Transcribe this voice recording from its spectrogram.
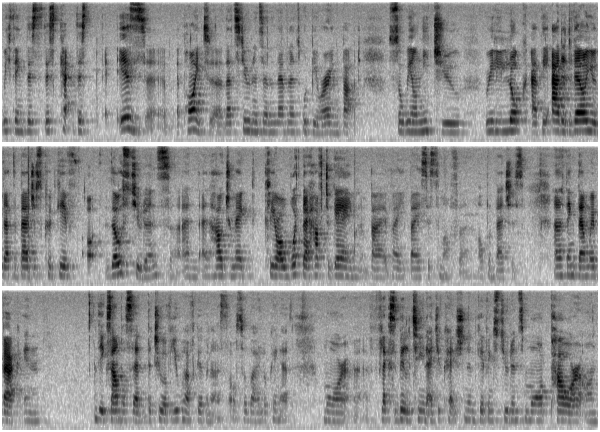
we think this this this is a, a point uh, that students in the Netherlands would be worrying about. So we'll need to really look at the added value that the badges could give uh, those students uh, and, and how to make clear what they have to gain by, by, by a system of uh, open badges. And I think then we're back in the examples that the two of you have given us, also by looking at more uh, flexibility in education and giving students more power on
